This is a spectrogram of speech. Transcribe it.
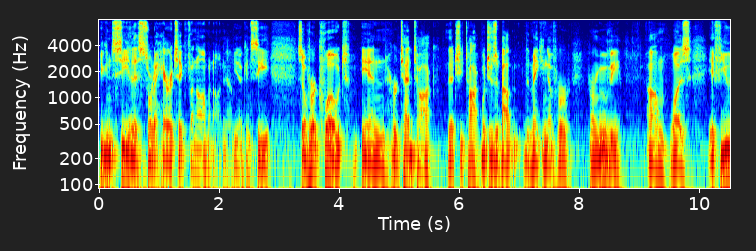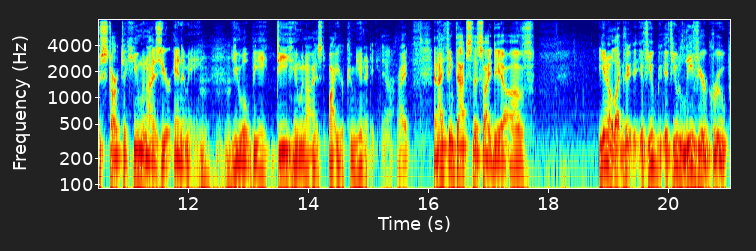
You can see this sort of heretic phenomenon. You know, can see. So her quote in her TED talk that she talked, which is about the making of her her movie, um, was if you start to humanize your enemy, you will be dehumanized by your community. Yeah. Right. And I think that's this idea of, you know, like if you if you leave your group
